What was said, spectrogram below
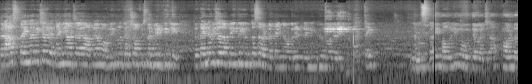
तर आज ताईंना विचारूया ताईंनी आज आपल्या माऊली गृहदर्श ऑफिसला भेट दिली. तर ताईंना विचार आपल्या इथं येऊन कसं वाटतं ताईंना वगैरे ट्रेनिंग घेऊन वगैरे? ताई? नमस्कार. मी माऊली उद्योगाच्या फाउंडर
